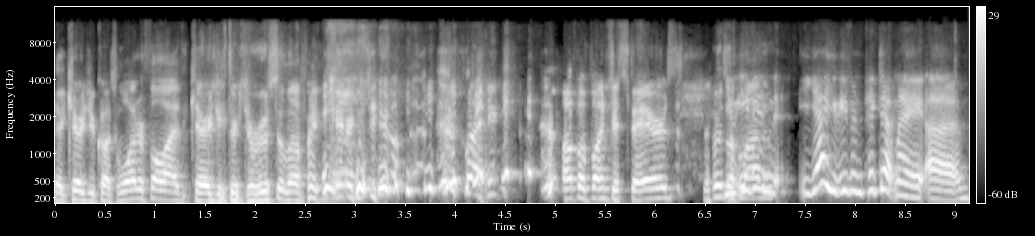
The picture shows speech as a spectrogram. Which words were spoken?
It carried you across a waterfall. I carried you through Jerusalem. I carried you like up a bunch of stairs. There was you a lot of... Yeah, you even picked up my uh,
